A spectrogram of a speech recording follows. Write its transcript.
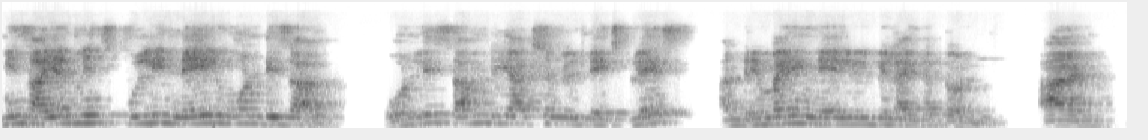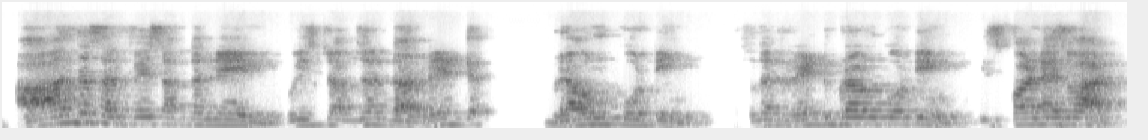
Means iron means fully nail won't dissolve. Only some reaction will take place and remaining nail will be like that only. And on the surface of the nail, we is to observe the red brown coating. So that red brown coating is called as what?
